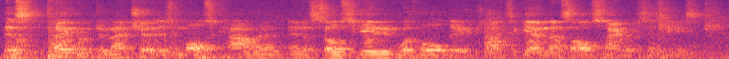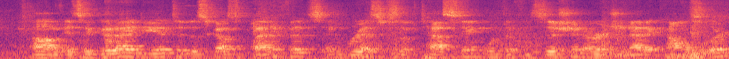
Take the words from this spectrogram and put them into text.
This type of dementia is most common and associated with old age. Once again, that's Alzheimer's disease. Um, it's a good idea to discuss benefits and risks of testing with a physician or a genetic counselor.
